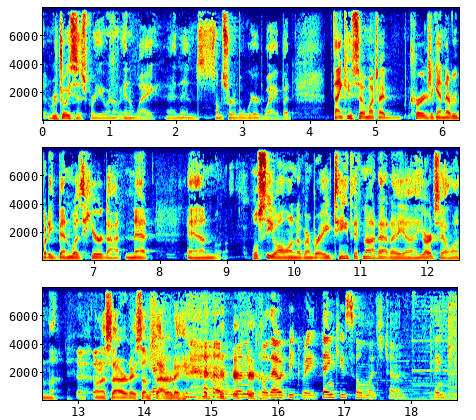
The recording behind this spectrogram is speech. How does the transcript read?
rejoices for you in a, in a way, and in some sort of a weird way. But thank you so much. I encourage again everybody. BenWasHere.net, and we'll see you all on November 18th, if not at a uh, yard sale on the on a Saturday, some Yeah. Saturday. Wonderful. That would be great. Thank you so much, John. Thank you.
